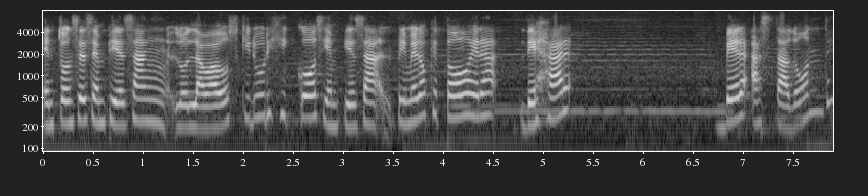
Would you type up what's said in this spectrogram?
Entonces empiezan los lavados quirúrgicos y empieza, primero que todo era dejar ver hasta dónde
